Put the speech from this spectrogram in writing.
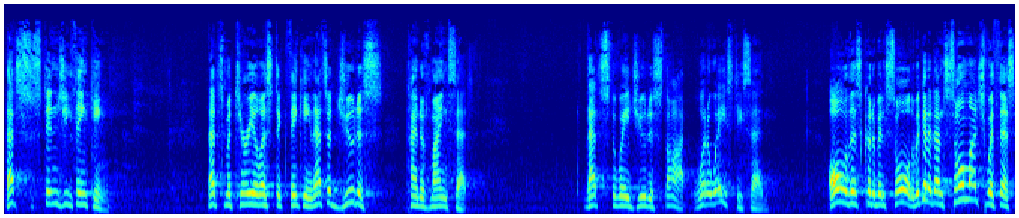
That's stingy thinking. That's materialistic thinking. That's a Judas kind of mindset. That's the way Judas thought. What a waste, he said. All of this could have been sold. We could have done so much with this.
